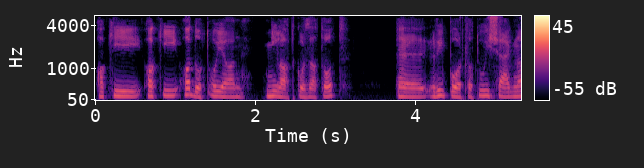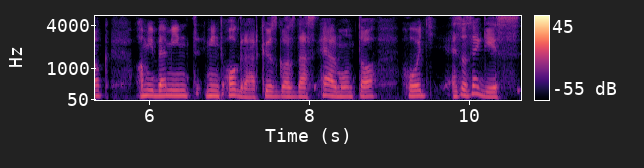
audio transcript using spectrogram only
aki, aki adott olyan nyilatkozatot, riportot újságnak, amiben mint, mint agrárközgazdász elmondta, hogy ez az egész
